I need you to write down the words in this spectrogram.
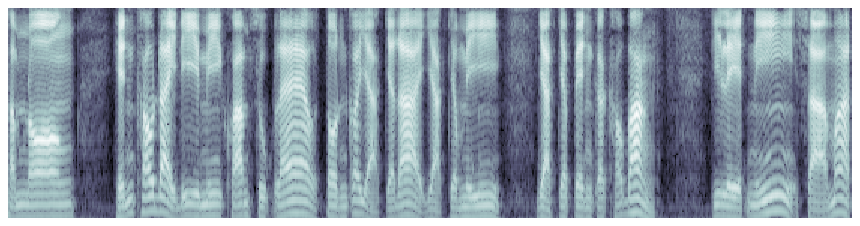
ทำนอง เห็นเขาได้ดีมีความสุขแล้ว ตนก็อยากจะได้ อยากจะมี อยากจะเป็นกับเขาบ้าง กิเลสนี้สามารถ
